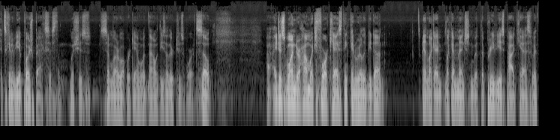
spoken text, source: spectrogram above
it's going to be a pushback system, which is similar to what we're dealing with now with these other two sports. So, I, just wonder how much forecasting can really be done. And like I like I mentioned with the previous podcast, with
